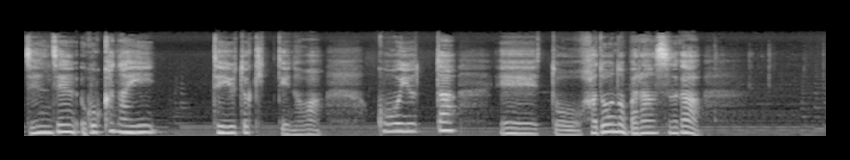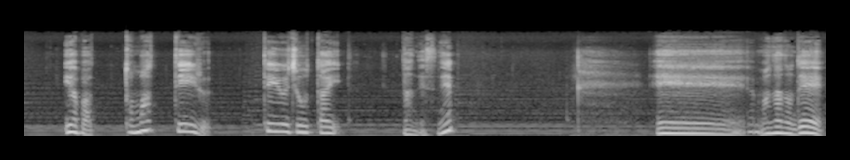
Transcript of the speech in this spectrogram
全然動かないっていう時っていうのはこういった、えーと、波動のバランスがいわば止まっているっていう状態なんですね。えー、まあ、なので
